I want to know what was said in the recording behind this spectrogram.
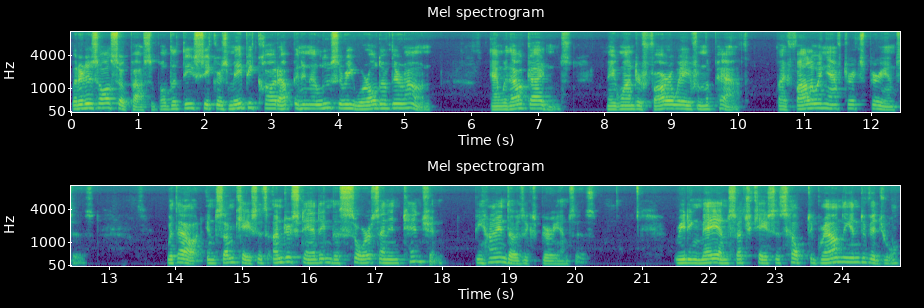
but it is also possible that these seekers may be caught up in an illusory world of their own and without guidance may wander far away from the path by following after experiences without, in some cases, understanding the source and intention behind those experiences. Reading may, in such cases, help to ground the individual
